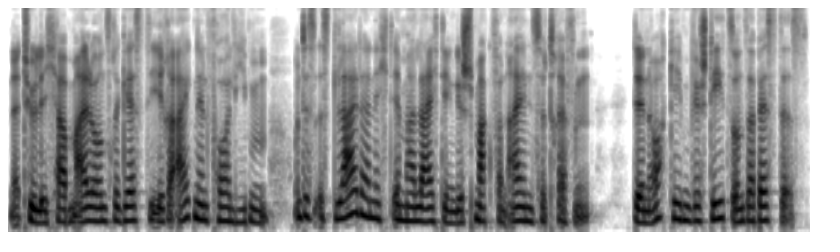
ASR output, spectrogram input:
Natürlich haben alle unsere Gäste ihre eigenen Vorlieben und es ist leider nicht immer leicht, den Geschmack von allen zu treffen. Dennoch geben wir stets unser Bestes.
